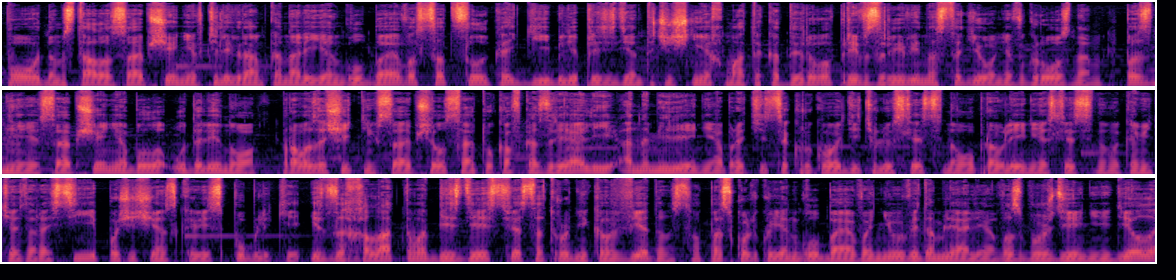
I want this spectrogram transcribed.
Поводом стало сообщение в телеграм-канале Янгулбаева с отсылкой гибели президента Чечни Ахмата Кадырова при взрыве на стадионе в Грозном. Позднее сообщение было удалено. Правозащитник сообщил сайту «Кавказ Реалии» о намерении обратиться к руководителю Следственного управления Следственного комитета России по Чеченской Республике из-за халатного бездействия сотрудников ведомства, поскольку Янгулбаева не уведомляли о возбуждении дела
